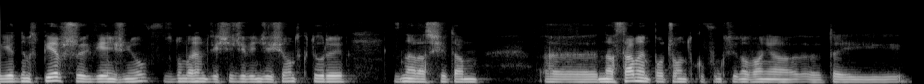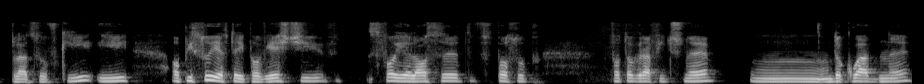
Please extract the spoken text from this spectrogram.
jednym z pierwszych więźniów z numerem 290, który znalazł się tam na samym początku funkcjonowania tej placówki i opisuje w tej powieści swoje losy w sposób fotograficzny, mm, dokładny,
